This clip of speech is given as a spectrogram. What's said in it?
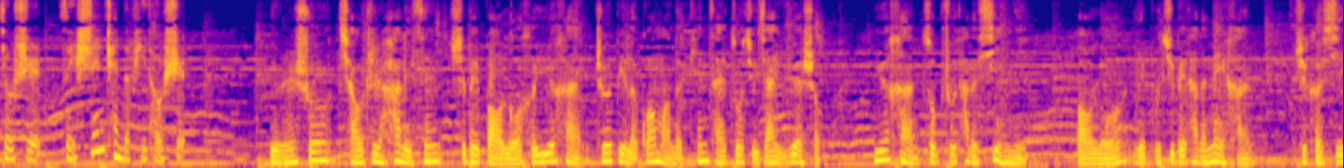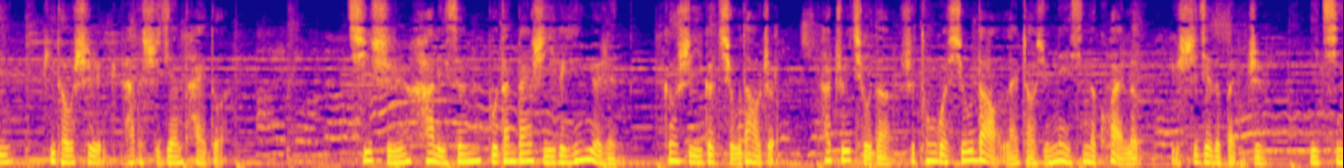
就是最深沉的披头士。有人说，乔治·哈里森是被保罗和约翰遮蔽了光芒的天才作曲家与乐手。约翰做不出他的细腻，保罗也不具备他的内涵。只可惜披头士给他的时间太短。其实，哈里森不单单是一个音乐人，更是一个求道者。他追求的是通过修道来找寻内心的快乐与世界的本质，以琴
